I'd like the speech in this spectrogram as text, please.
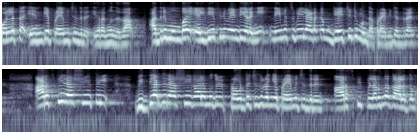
കൊല്ലത്ത് എൻ കെ പ്രേമചന്ദ്രൻ ഇറങ്ങുന്നത്. അതിനു മുമ്പ് എൽ ഡി എഫിന് വേണ്ടി ഇറങ്ങി നിയമസഭയിലടക്കം ജയിച്ചിട്ടുമുണ്ട് പ്രേമചന്ദ്രൻ. ആർ എസ് പി രാഷ്ട്രീയത്തിൽ വിദ്യാർത്ഥി രാഷ്ട്രീയ കാലം മുതൽ പ്രവർത്തിച്ചു തുടങ്ങിയ പ്രേമചന്ദ്രൻ ആർ എസ് പി പിളർന്ന കാലത്തും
